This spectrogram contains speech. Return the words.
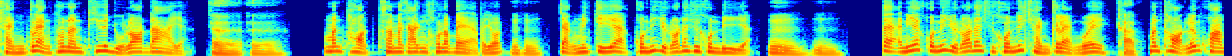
แข็งแกร่งเท่านั้นที่จะอยู่รอดได้อะ เออเออ มันถอดสมการคนละแบบประยศอืมอย่างเมื่อกี้อะคนที่อยู่รอดได้คือคนดีอะอืมอืมแต่อันเนี้ยคนที่อยู่รอดได้คือคนที่แข็งแกร่งเว้ยครับ มันถอดเรื่องความ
